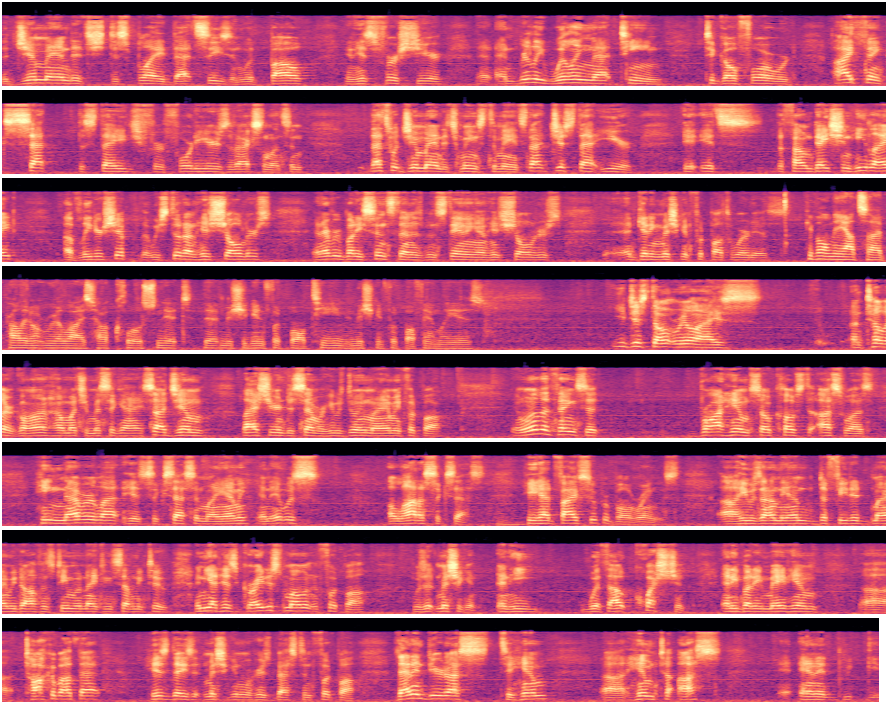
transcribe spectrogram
that Jim Mandich displayed that season with Bo in his first year and, and really willing that team to go forward, I think set the stage for 40 years of excellence. And that's what Jim Mandich means to me. It's not just that year, it, it's the foundation he laid of leadership that we stood on his shoulders and everybody since then has been standing on his shoulders and getting Michigan football to where it is. People on the outside probably don't realize how close knit that Michigan football team and Michigan football family is. You just don't realize until they're gone how much you miss a guy. I saw Jim last year in December. He was doing Miami football. And one of the things that brought him so close to us was he never let his success in Miami, and it was a lot of success. He had five Super Bowl rings. Uh, he was on the undefeated Miami Dolphins team of 1972. And yet his greatest moment in football was at Michigan. And he, without question, anybody made him uh, talk about that, his days at Michigan were his best in football. That endeared us to him, uh, him to us, and it,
